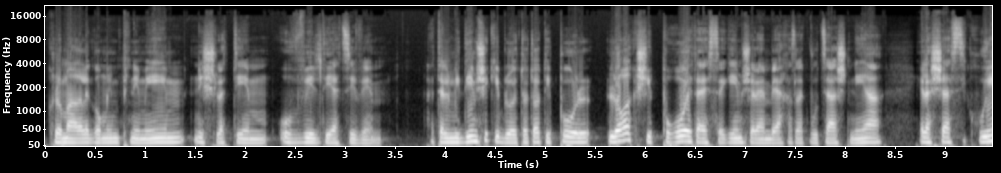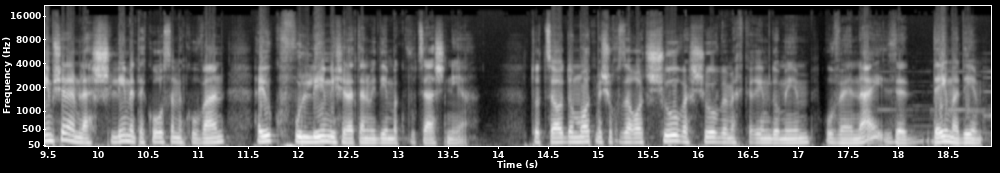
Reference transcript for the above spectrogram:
כלומר לגורמים פנימיים, נשלטים ובלתי יציבים. התלמידים שקיבלו את אותו טיפול לא רק שיפרו את ההישגים שלהם ביחס לקבוצה השנייה, אלא שהסיכויים שלהם להשלים את הקורס המקוון היו כפולים משל התלמידים בקבוצה השנייה. תוצאות דומות משוחזרות שוב ושוב במחקרים דומים, ובעיניי זה די מדהים.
